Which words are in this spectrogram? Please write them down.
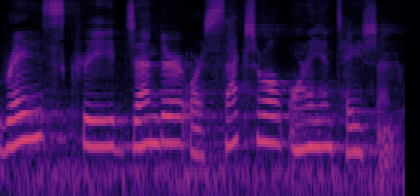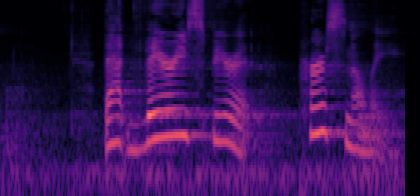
race, creed, gender, or sexual orientation. That very Spirit personally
